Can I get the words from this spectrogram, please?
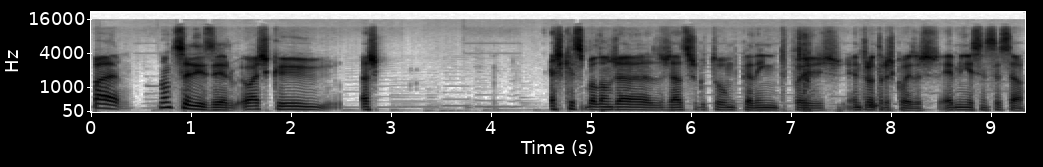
Pá, não te sei dizer. Eu acho que acho, acho que esse balão já, já se esgotou um bocadinho depois, entre outras coisas. É a minha sensação.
